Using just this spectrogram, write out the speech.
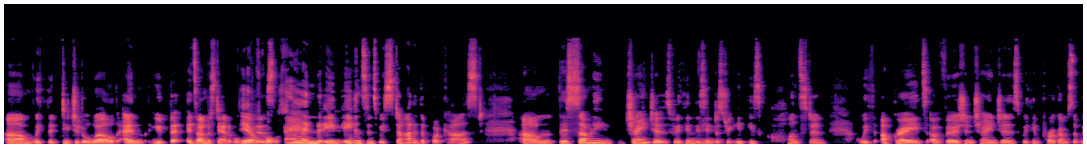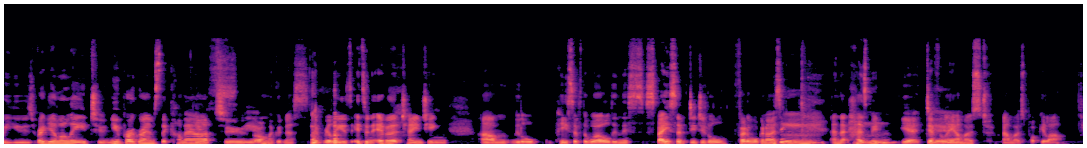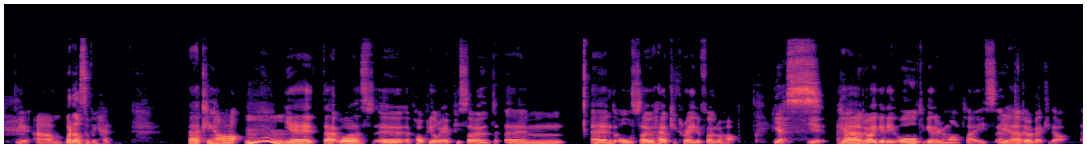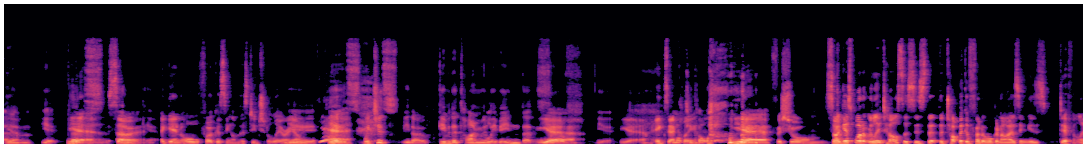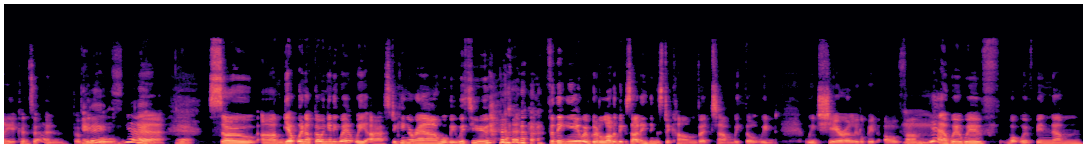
um, with the digital world. And you, that, it's understandable. Yeah, of course, And yeah. e- even since we started the podcast, um, there's so many changes within this Yeah. industry. It is constant with upgrades of version changes within programs that we use regularly to new programs that come out Yes, to yeah. oh my goodness it really is it's an ever changing um, little piece of the world in this space of digital photo organizing Mm. and that has been Mm. yeah definitely Yeah. our most our most popular Yeah. um, what else have we had Backing up. mm. Yeah, that was a, a popular episode. Um, and also how to create a photo hub. yes Yeah. Yeah. How do I get it all together in one place? And how do I back it up? Yeah. Um, yeah. Yeah, that's- so, yeah. again all focusing on this digital area Yeah, Yeah. Yes. Which is, you know, given the time we live in, that's sort of, Yeah. yeah, exactly yeah, for sure. So I guess what it really tells us is that the topic of photo organizing is definitely a concern for people. is, Yeah. yeah. yeah. So, um, yep, we're not going anywhere. We are sticking around. We'll be with you for the year. We've got a lot of exciting things to come, but um, we thought we'd we'd share a little bit of um, Mm. yeah where we've what we've been um,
